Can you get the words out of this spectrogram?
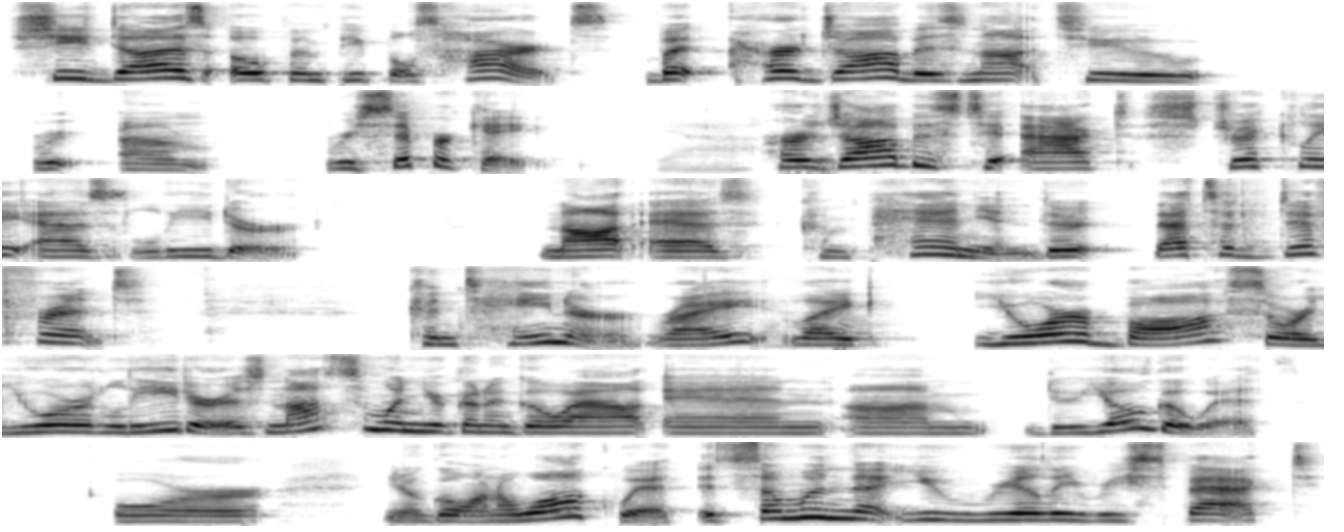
she does open people's hearts but her job is not to re, um, reciprocate yeah. her job is to act strictly as leader not as companion there, that's a different container right yeah. like your boss or your leader is not someone you're going to go out and um, do yoga with or you know, go on a walk with. It's someone that you really respect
